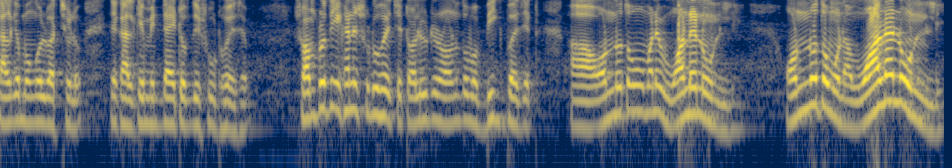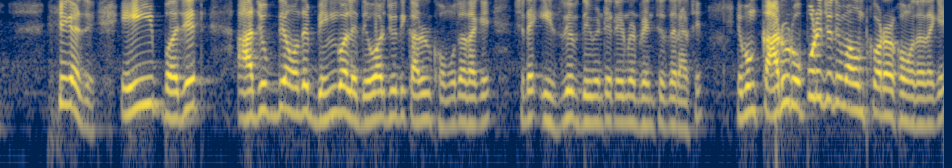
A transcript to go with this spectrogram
কালকে মঙ্গলবার ছিল যে কালকে মিড নাইট অবধি শ্যুট হয়েছে। সম্প্রতি এখানে শুরু হয়েছে টলিউডের অন্যতম বিগ বাজেট অন্যতম মানে ওয়ান অ্যান্ড অনলি অন্যতম না ওয়ান অ্যান্ড অনলি ঠিক আছে? এই বাজেট আজ অবধি আমাদের বেঙ্গলে দেওয়ার যদি কারুর ক্ষমতা থাকে, সেটা এসবিএফ দেব এন্টারটেনমেন্ট ভেঞ্চার্সের আছে। এবং কারুর ওপরে যদি মাউন্ট করার ক্ষমতা থাকে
